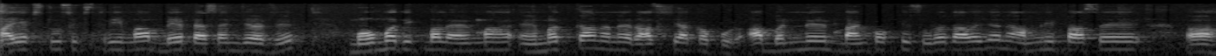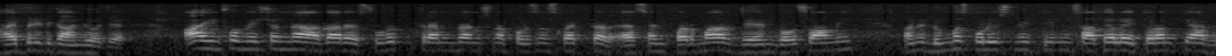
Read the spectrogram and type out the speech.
આઈએક્સ ટુ સિક્સ થ્રીમાં બે પેસેન્જર છે. મોહમ્મદ ઇકબાલ અહેમા- અહેમદ ખાન અને રાશિયા કપૂર. આ બંને બેંકોકથી સુરત આવે છે અને આમની પાસે હાઇબ્રિડ ગાંજો છે. આ ઇન્ફોર્મેશનના આધારે સુરત ક્રાઇમ બ્રાન્ચના police inspector S N Parmar J N Goswami અને ડુમ્મસ પોલીસની ટીમ સાથે લઈ તુરંત ત્યાં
